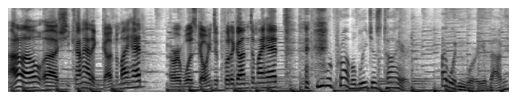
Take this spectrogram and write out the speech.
I don't know, uh, she kind of had a gun to my head? Or was going to put a gun to my head? You were probably just tired. I wouldn't worry about it.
